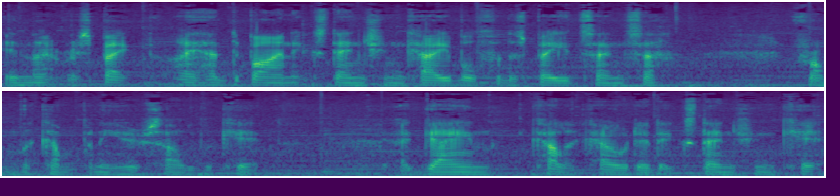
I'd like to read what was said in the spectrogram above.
in that respect I had to buy an extension cable for the speed sensor from the company who sold the kit. Again color coded extension kit.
